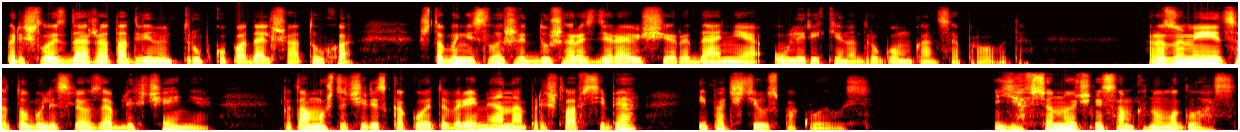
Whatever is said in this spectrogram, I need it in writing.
Пришлось даже отодвинуть трубку подальше от уха, чтобы не слышать душераздирающие рыдания Ульрики на другом конце провода. Разумеется, то были слезы облегчения, потому что через какое-то время она пришла в себя и почти успокоилась. Я всю ночь не сомкнула глаз.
